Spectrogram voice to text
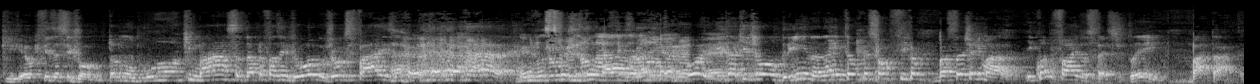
que- eu que fiz esse jogo. Todo mundo, ó, que massa, dá pra fazer jogo, o jogo se faz. É, Eu não nasce nada, né? né? Pô, E daqui de Londrina, né? Então o pessoal fica bastante animado. E quando faz os fast play, batata.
